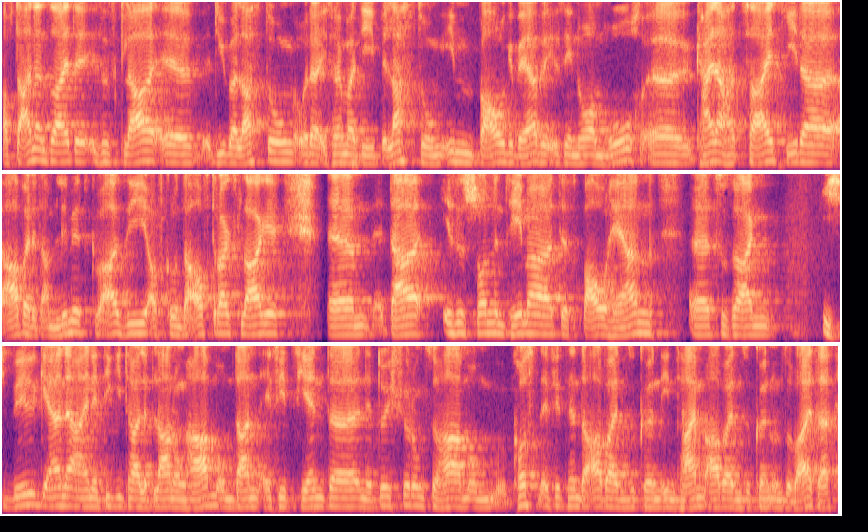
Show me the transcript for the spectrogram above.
Auf der anderen Seite ist es klar, äh, die Überlastung oder ich sage mal die Belastung im Baugewerbe ist enorm hoch. Äh, keiner hat Zeit, jeder arbeitet am Limit quasi aufgrund der Auftragslage. Ähm, da ist es schon ein Thema des Bauherrn äh, zu sagen, ich will gerne eine digitale Planung haben, um dann effizienter eine Durchführung zu haben, um kosteneffizienter arbeiten zu können, in Time arbeiten zu können und so weiter.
